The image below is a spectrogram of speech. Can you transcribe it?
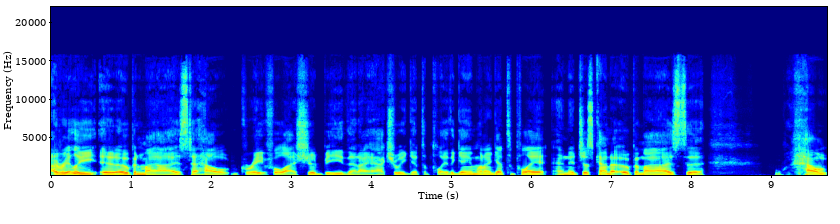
I really it opened my eyes to how grateful I should be that I actually get to play the game when I get to play it, and it just kind of opened my eyes to how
